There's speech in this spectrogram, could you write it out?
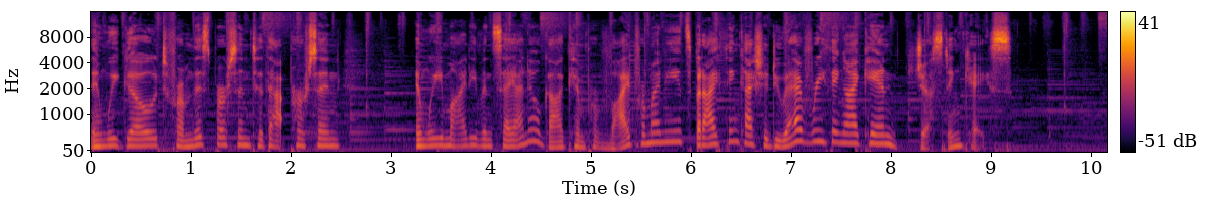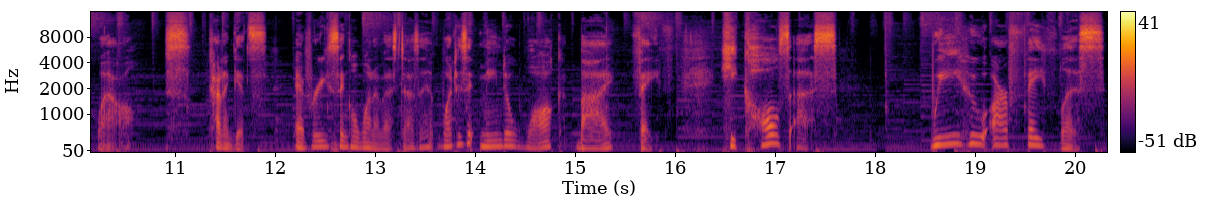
and we go from this person to that person, and we might even say, I know God can provide for my needs, but I think I should do everything I can just in case. Wow, this kind of gets every single one of us, doesn't it? What does it mean to walk by faith? He calls us, we who are faithless,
